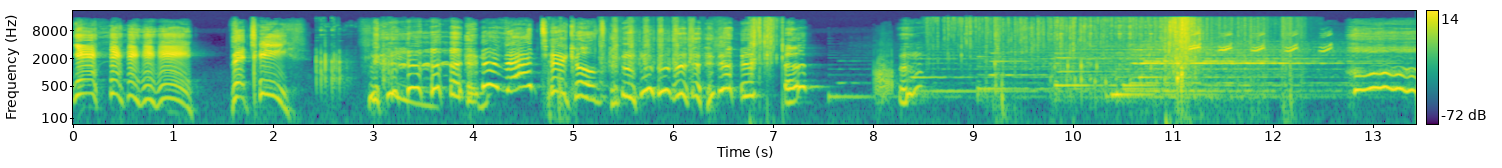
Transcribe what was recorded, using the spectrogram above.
the teeth. that tickled. Huh? Here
